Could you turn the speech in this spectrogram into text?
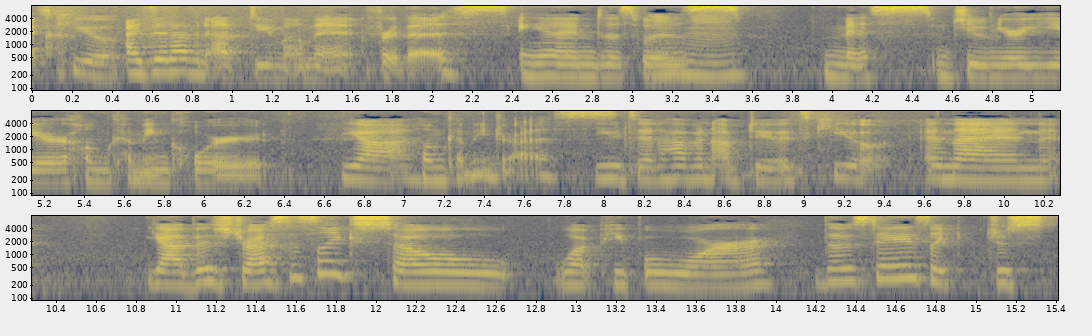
It's cute. I did have an updo moment for this, and this was Mm-hmm. Miss Junior Year homecoming court Yeah. homecoming dress. You did have an updo. It's cute. And then, yeah, this dress is like so what people wore those days. Like just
